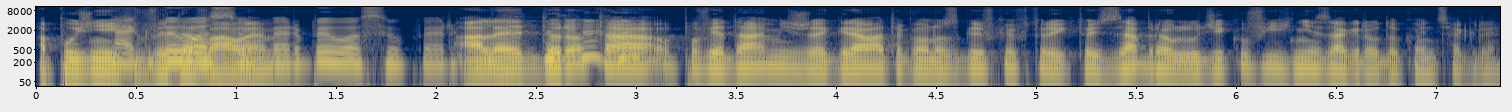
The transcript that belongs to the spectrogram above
a później tak, ich było wydawałem. super, było super. Ale Dorota opowiadała mi, że grała taką rozgrywkę, w której ktoś zabrał ludzików i ich nie zagrał do końca gry.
